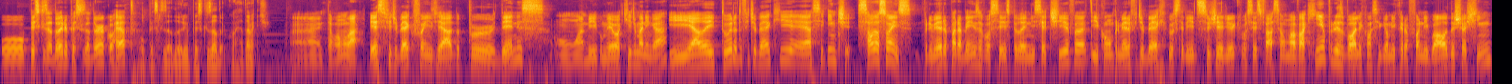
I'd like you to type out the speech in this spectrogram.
o pesquisador e o pesquisador, correto? O pesquisador e o pesquisador, corretamente. Ah, então vamos lá. Esse feedback foi enviado por Denis, um amigo meu aqui de Maringá, e a leitura do feedback é a seguinte: Saudações! Primeiro, parabéns a vocês pela iniciativa, e como primeiro feedback, gostaria de sugerir que vocês façam uma vaquinha pro Sbole conseguir um microfone igual ao do Xoxin,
